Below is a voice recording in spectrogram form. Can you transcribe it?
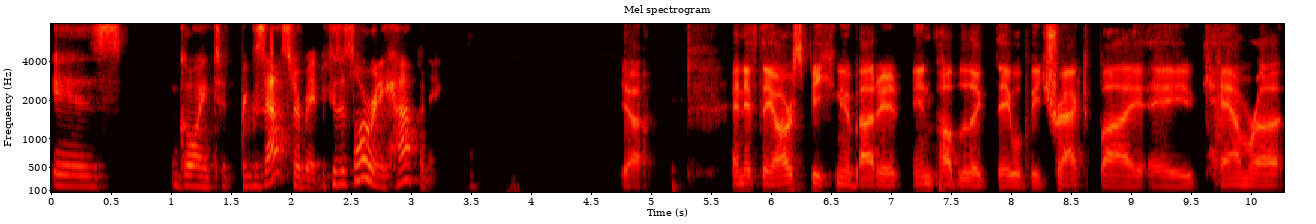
is going to exacerbate because it's already happening. Yeah. And if they are speaking about it in public, they will be tracked by a camera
